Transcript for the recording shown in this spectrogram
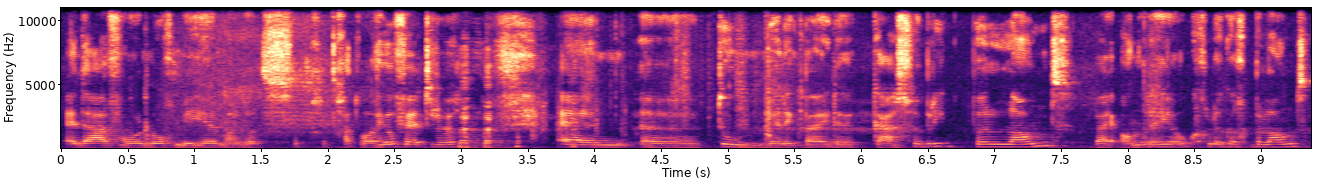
En daarvoor nog meer, maar dat, dat gaat wel heel ver terug. en uh, toen ben ik bij de kaasfabriek beland. Bij André ook gelukkig beland.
